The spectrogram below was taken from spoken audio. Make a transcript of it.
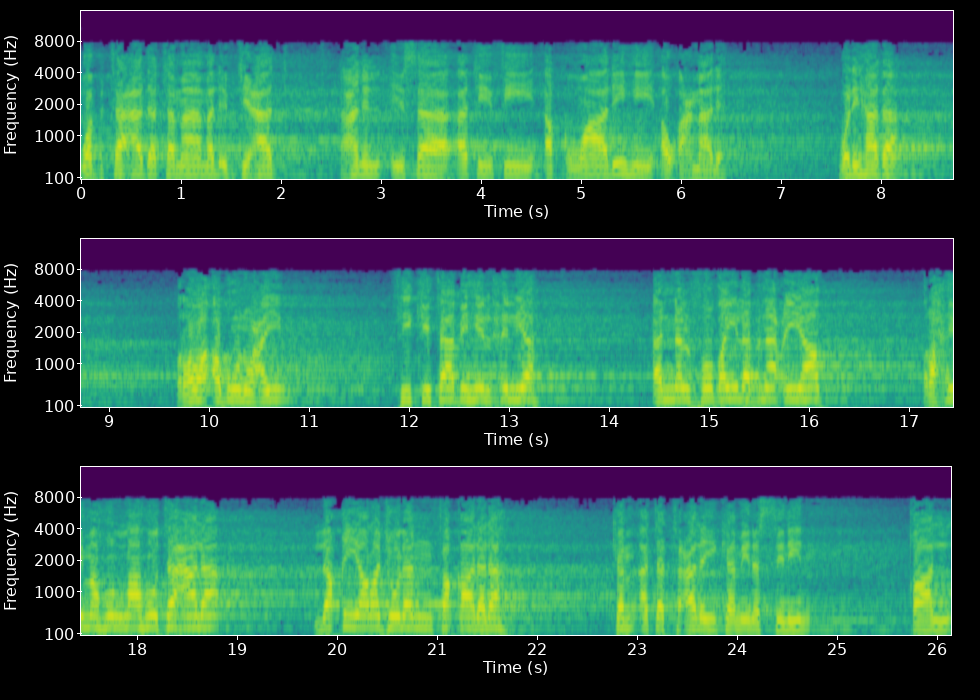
وابتعد تمام الابتعاد عن الإساءة في أقواله أو أعماله. ولهذا روى أبو نعيم في كتابه الحلية أن الفضيل بن عياض رحمه الله تعالى لقي رجلا فقال له كم أتت عليك من السنين؟ قال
